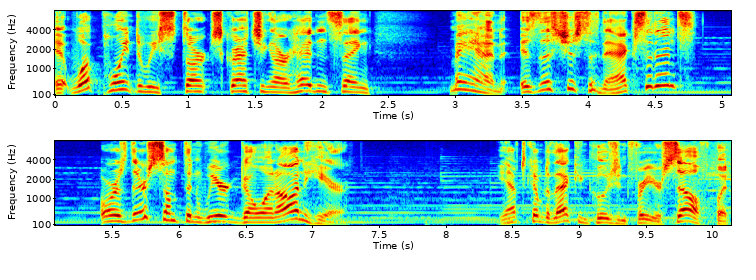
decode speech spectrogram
at what point do we start scratching our head and saying, man, is this just an accident? Or is there something weird going on here? You have to come to that conclusion for yourself, but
